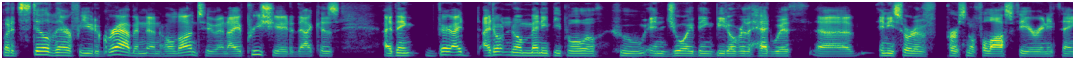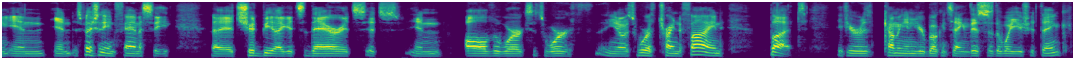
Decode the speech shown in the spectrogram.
but it's still there for you to grab and, and hold on to and I appreciated that because I think very I, I don't know many people who enjoy being beat over the head with uh, any sort of personal philosophy or anything in in especially in fantasy. Uh, it should be like it's there. It's it's in all the works. It's worth you know it's worth trying to find. But if you're coming into your book and saying this is the way you should think,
